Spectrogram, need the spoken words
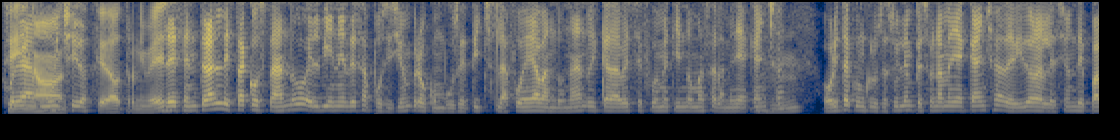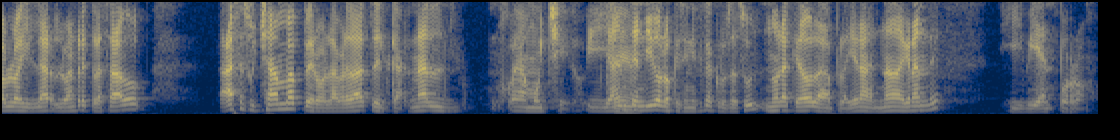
juega sí, no, muy chido. te da otro nivel. De central le está costando, él viene de esa posición, pero con Bucetich la fue abandonando y cada vez se fue metiendo más a la media cancha. Ahorita con Cruz Azul empezó en la media cancha debido a la lesión de Pablo Aguilar, lo han retrasado. Hace su chamba, pero la verdad el carnal juega muy chido y ha entendido lo que significa Cruz Azul. No le ha quedado la playera nada grande y bien por Romo.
